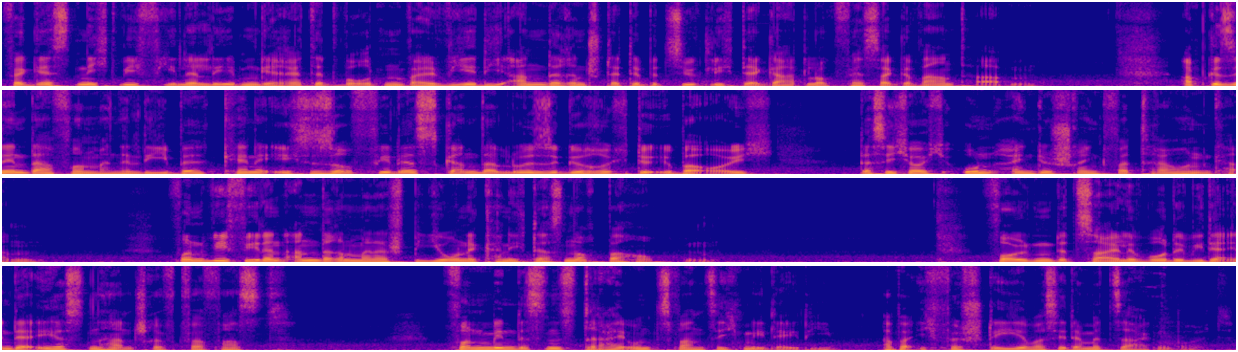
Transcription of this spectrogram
Vergesst nicht, wie viele Leben gerettet wurden, weil wir die anderen Städte bezüglich der Gardlock-Fässer gewarnt haben. Abgesehen davon, meine Liebe, kenne ich so viele skandalöse Gerüchte über euch, dass ich euch uneingeschränkt vertrauen kann. Von wie vielen anderen meiner Spione kann ich das noch behaupten? Folgende Zeile wurde wieder in der ersten Handschrift verfasst. Von mindestens 23, Milady. Aber ich verstehe, was ihr damit sagen wollt.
